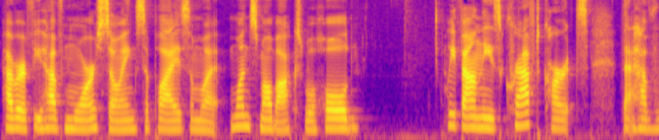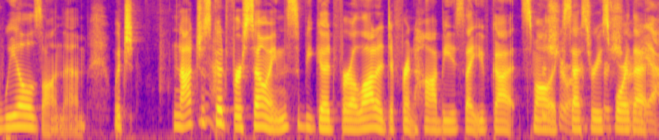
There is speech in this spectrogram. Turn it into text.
However, if you have more sewing supplies than what one small box will hold, we found these craft carts that have wheels on them, which not just good for sewing. This would be good for a lot of different hobbies that you've got small For sure, accessories for for, sure, that yeah.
